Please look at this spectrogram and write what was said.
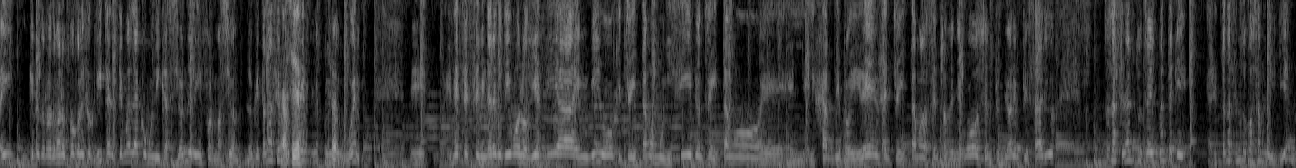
ahí quiero retomar un poco lo que dijo Cristian, el tema de la comunicación de la información. Lo que están haciendo ustedes es muy bueno. Eh, en este seminario que tuvimos los 10 días en vivo, que entrevistamos municipios, entrevistamos eh, el, hub de Providencia, entrevistamos los centros de negocio, emprendedores, empresarios. Entonces al final tú te das cuenta que se están haciendo cosas muy bien.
